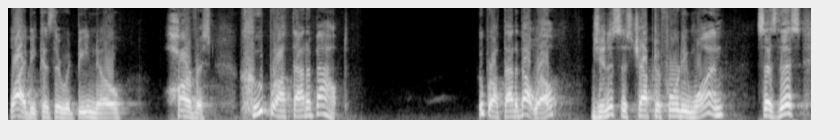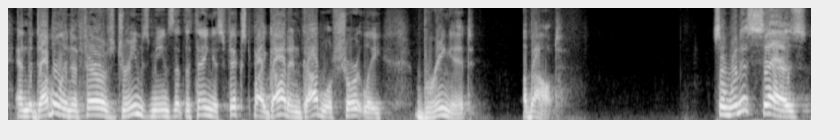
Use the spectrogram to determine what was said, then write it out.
Why? Because there would be no harvest. Who brought that about? Who brought that about? Well, Genesis chapter 41 says this, and the doubling of Pharaoh's dreams means that the thing is fixed by God and God will shortly bring it about. So when it says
